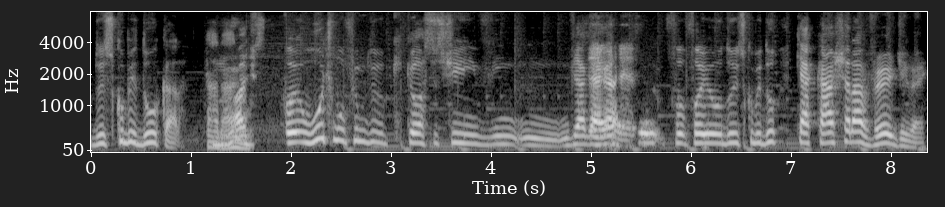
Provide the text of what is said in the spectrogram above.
do Scooby-Doo, cara. Caralho. Acho que Foi o último filme do- que que eu assisti em, em- em VHS. Foi, foi- foi o do Scooby-Doo, que a caixa era verde, velho.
